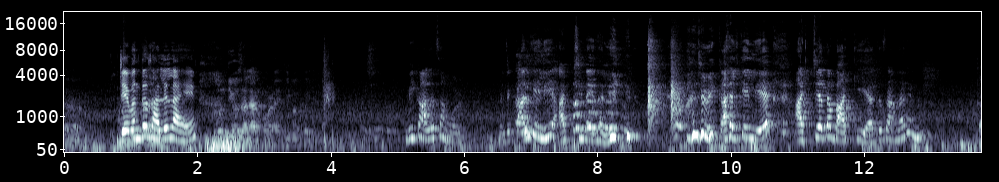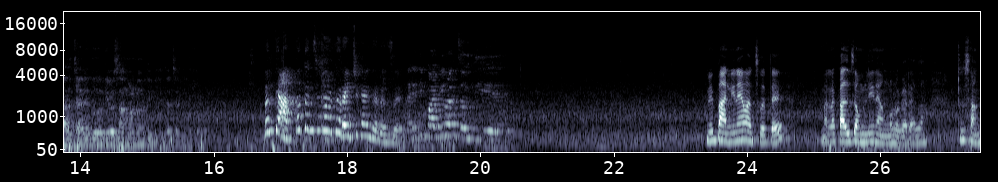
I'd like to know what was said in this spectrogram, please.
आता जेवण तर झालेलं आहे. दोन दिवस झाले आंघोळ नाही ती बघ पहिले. मी कालच आंघोळ म्हणजे काल केली आजची नाही झाली. म्हणजे मी काल केली आहे आजची आता बाकी आहे. आता जाणार आहे ना? कालच्या आधी दोन दिवस आंघोळ नव्हती केली त्याचं पण ते आता कन्सिडर करायची काय गरज आहे? अरे ती पाणी वाचवतीये. मी पाणी नाही वाचवत आहे. मला काल जमली नाही आंघोळ करायला. तू सांग.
